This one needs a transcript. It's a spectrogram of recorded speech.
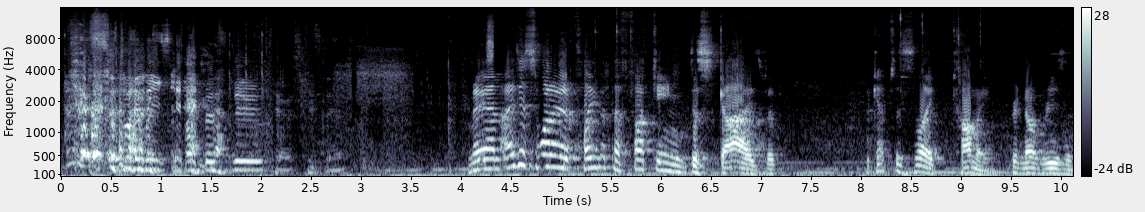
Let me see. this dude. Here, he's there. Man, I just wanted to play with the fucking disguise, but it kept just like coming for no reason.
